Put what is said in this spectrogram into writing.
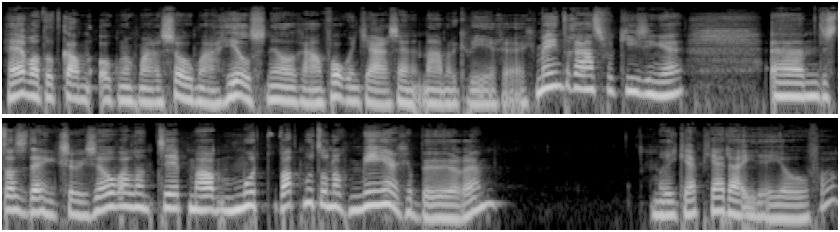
Hè, want dat kan ook nog maar eens zomaar heel snel gaan. Volgend jaar zijn het namelijk weer gemeenteraadsverkiezingen. Um, dus dat is denk ik sowieso wel een tip. Maar moet, wat moet er nog meer gebeuren? Marieke, heb jij daar ideeën over?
